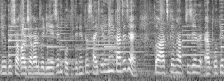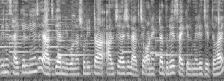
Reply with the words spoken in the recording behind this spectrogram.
যেহেতু সকাল সকাল বেরিয়েছেন, প্রতিদিনই তো সাইকেল নিয়ে কাজে যায়। তো আজকে ভাবছি যে প্রতিদিনই সাইকেল নিয়ে যায় আজকে আর নিব না। শরীরটা আলচে আলচে লাগছে, অনেকটা দূরে সাইকেল মেরে যেতে হয়,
